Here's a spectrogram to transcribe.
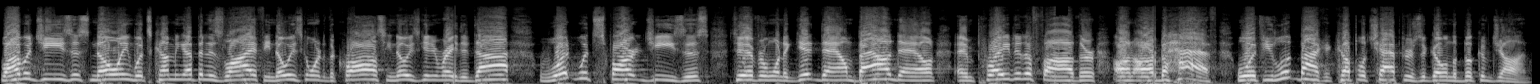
Why would Jesus, knowing what's coming up in his life, he know he's going to the cross, he know he's getting ready to die, what would spark Jesus to ever want to get down, bow down, and pray to the Father on our behalf? Well, if you look back a couple chapters ago in the book of John,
